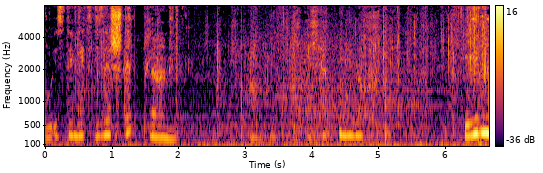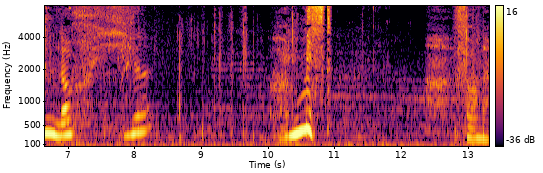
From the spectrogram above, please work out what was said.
Wo ist denn jetzt dieser Stadtplan? Ich habe ihn doch eben noch hier. Oh, Mist! Vorne.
